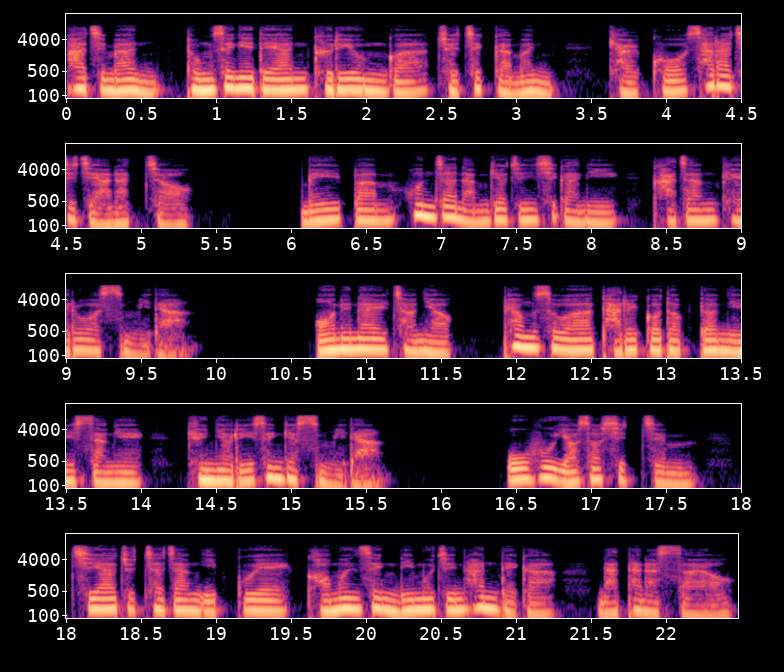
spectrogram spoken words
하지만 동생에 대한 그리움과 죄책감은 결코 사라지지 않았죠. 매일 밤 혼자 남겨진 시간이 가장 괴로웠습니다. 어느 날 저녁 평소와 다를 것 없던 일상에 균열이 생겼습니다. 오후 6시쯤 지하 주차장 입구에 검은색 리무진 한 대가 나타났어요.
